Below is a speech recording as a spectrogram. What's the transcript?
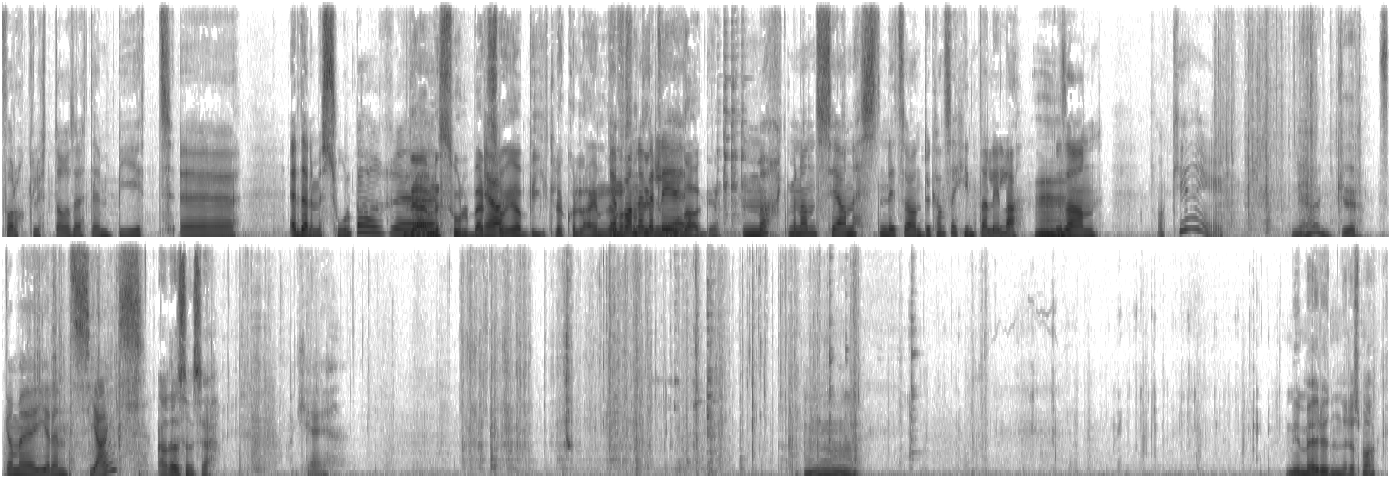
For dere lyttere, så dette er en bit uh, Er det denne med solbær? Uh, Det er med solbær, ja. soya, hvitløk og lime. Ja, Den ja, har stått i to veldig- dager. mørk, men han ser nesten litt sånn Du kan se hint av lilla. Mm. Litt sånn OK. Ja, gud. Skal vi gi det en seanse? Ja, det syns jeg. OK. Mm. Mye mer rundere smak.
